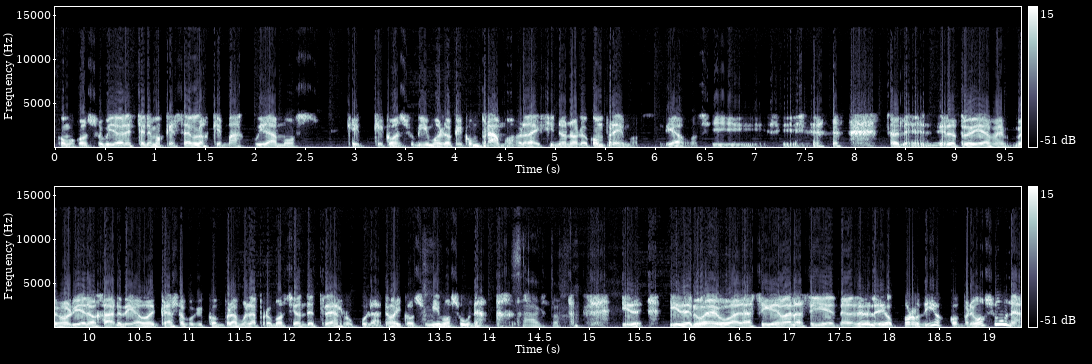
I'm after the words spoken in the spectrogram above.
como consumidores tenemos que ser los que más cuidamos que, consumimos lo que compramos, ¿verdad? Y si no, no lo compremos, digamos. Y, el, otro día me, volví a enojar, digamos, en casa porque compramos la promoción de tres rúculas, ¿no? Y consumimos una. Exacto. y, de, y de nuevo, a la semana siguiente, le digo, por Dios, compremos una.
